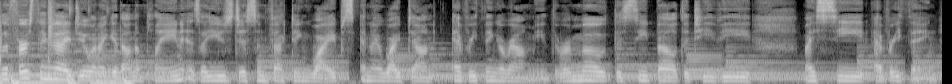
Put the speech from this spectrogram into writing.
The first thing that I do when I get on a plane is I use disinfecting wipes and I wipe down everything around me the remote, the seatbelt, the TV, my seat, everything.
